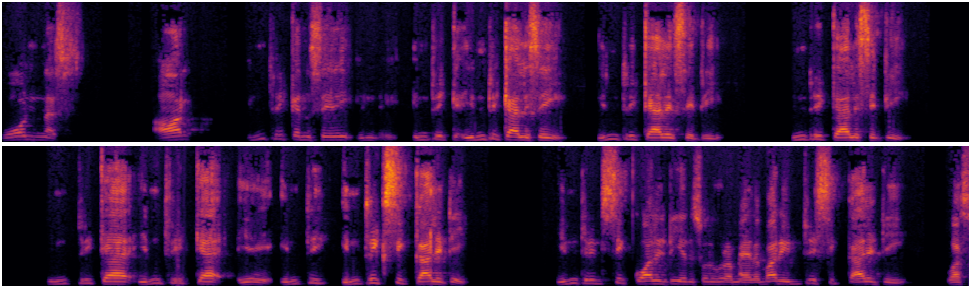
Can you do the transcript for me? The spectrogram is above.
ownness or intricacy intrinsicality intrinsicality intrinsicality intrinsic intrinsic intrinsic intrinsicality intrinsic quality என்று சொல்கிறோமே அது மாதிரி intrinsic quality was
